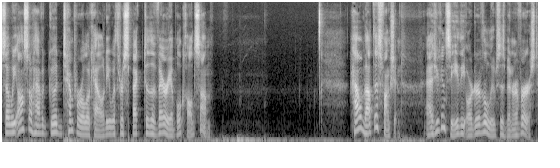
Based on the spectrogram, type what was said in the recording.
so we also have a good temporal locality with respect to the variable called sum. How about this function? As you can see, the order of the loops has been reversed.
